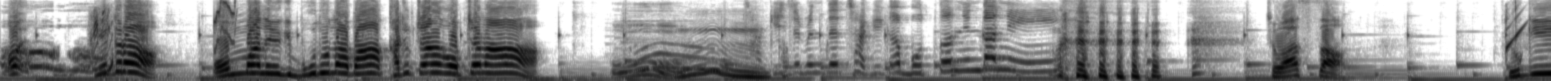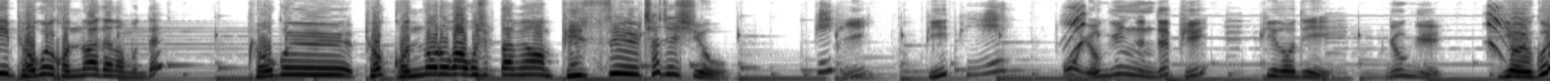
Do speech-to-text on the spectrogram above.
어? 얘들아! 엄마는 여기 못 오나봐 가죽 장화가 없잖아 오. 음 자기 집인데 자기가 못 다닌다니. 좋았어 여기 벽을 건너야 되나 본데? 벽을 벽 건너러 가고 싶다면 빛을 찾으시오 빛? 빛? 빛? 빛? 어, 여기 있는데 빛? 빛 어디? 여기. 네 얼굴?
